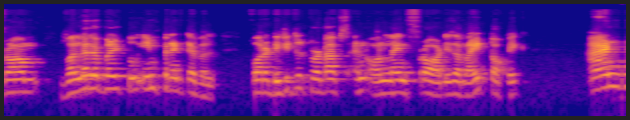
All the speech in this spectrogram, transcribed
from vulnerable to impenetrable for digital products and online fraud is a right topic and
